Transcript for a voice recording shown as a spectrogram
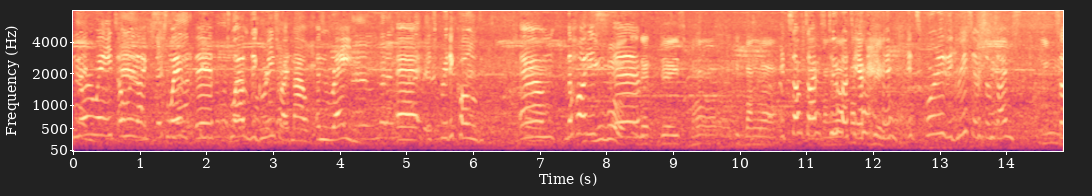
in Norway it's only like 12, uh, 12 degrees right now and rain. Uh, it's pretty cold. Um, the hottest. You know um, that there is Bangla. it's sometimes too hot here. it's 40 degrees here sometimes. You So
